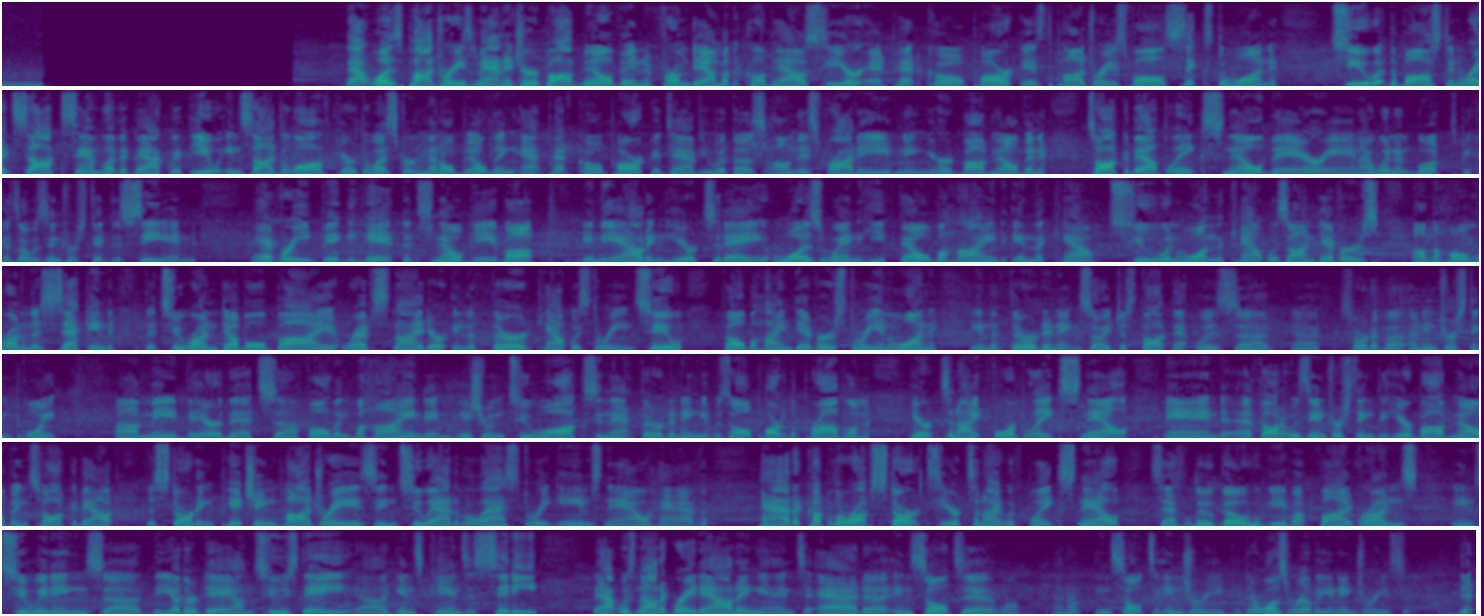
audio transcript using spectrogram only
That was Padres manager Bob Melvin from down by the clubhouse here at Petco Park as the Padres fall six to one to the Boston Red Sox. Sam Levitt back with you inside the loft here at the Western Metal Building at Petco Park. Good to have you with us on this Friday evening. You heard Bob Melvin talk about Blake Snell there, and I went and looked because I was interested to see. And every big hit that Snell gave up in the outing here today was when he fell behind in the count. Two and one, the count was on Devers on the home run in the second. The two run double by Rev Refsnyder in the third. Count was three and two fell behind Devers three and one in the third inning. So I just thought that was uh, uh, sort of a, an interesting point. Uh, made there that's uh, falling behind and issuing two walks in that third inning. It was all part of the problem here tonight for Blake Snell. And I thought it was interesting to hear Bob Melvin talk about the starting pitching. Padres in two out of the last three games now have had a couple of rough starts here tonight with Blake Snell, Seth Lugo, who gave up five runs in two innings uh, the other day on Tuesday uh, against Kansas City. That was not a great outing, and to add uh, insult to well, I don't insult to injury. There was really an injury, so there,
